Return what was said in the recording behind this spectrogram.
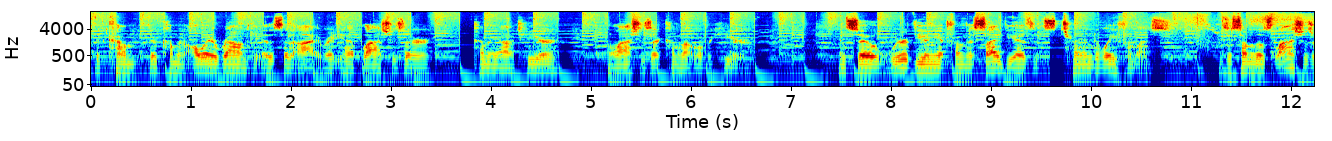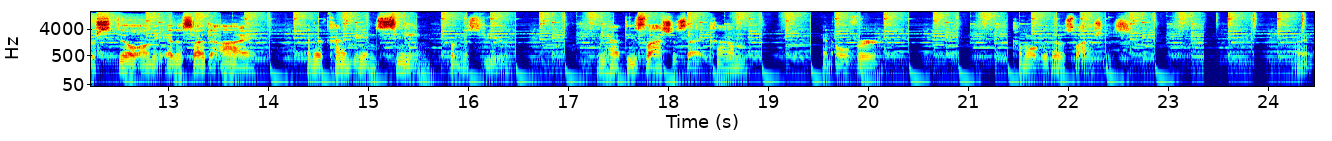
that come, they're coming all the way around the other side of the eye, right? You have lashes that are coming out here, and lashes are coming out over here. And so we're viewing it from the side view as it's turned away from us. And so some of those lashes are still on the other side of the eye and they're kind of being seen from this view. And you have these lashes that come and over come over those lashes. Right?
